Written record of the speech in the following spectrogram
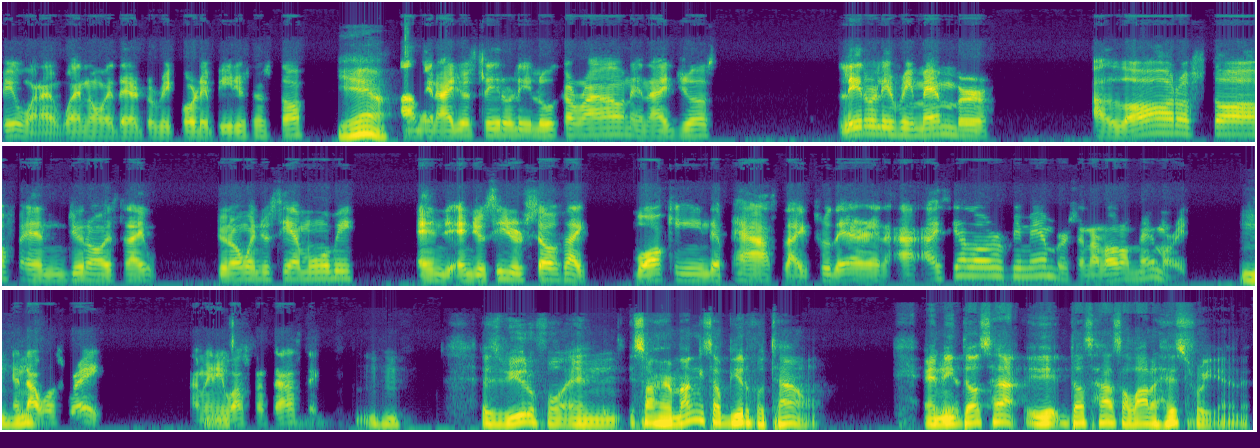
feel when I went over there to record the videos and stuff. Yeah. I mean, I just literally look around and I just literally remember a lot of stuff. And you know, it's like, you know, when you see a movie and and you see yourself like walking in the past, like through there, and I, I see a lot of remembers and a lot of memories, Mhm. and that was great. I mean, it was fantastic. hmm It's beautiful, and San Germán is a beautiful town, and It it, does have it does has a lot of history in it.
